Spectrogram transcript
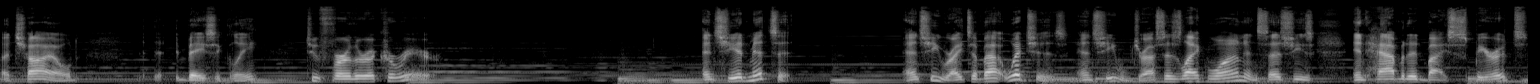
a child, basically, to further a career, and she admits it. And she writes about witches, and she dresses like one, and says she's inhabited by spirits,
